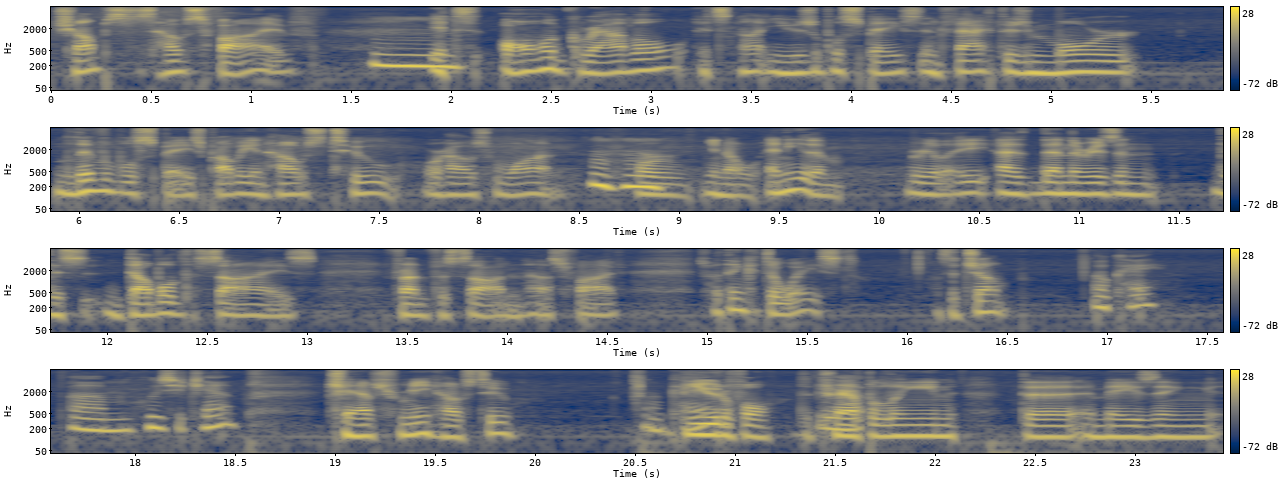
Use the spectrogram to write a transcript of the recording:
Chumps House Five. It's all gravel. It's not usable space. In fact, there's more livable space probably in House Two or House One or you know any of them really as than there is in this double the size front facade in House Five. So I think it's a waste. It's a jump. Okay, um, who's your champ? Champs for me, House Two. Okay, Beautiful. The Yep. trampoline, the amazing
